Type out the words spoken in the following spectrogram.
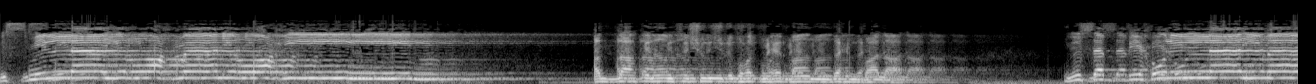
بسم اللہ الرحمن الرحیم۔ اللہ کے نام سے شروع جو بہت مہربان رحم والا۔ يسبح لله ما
